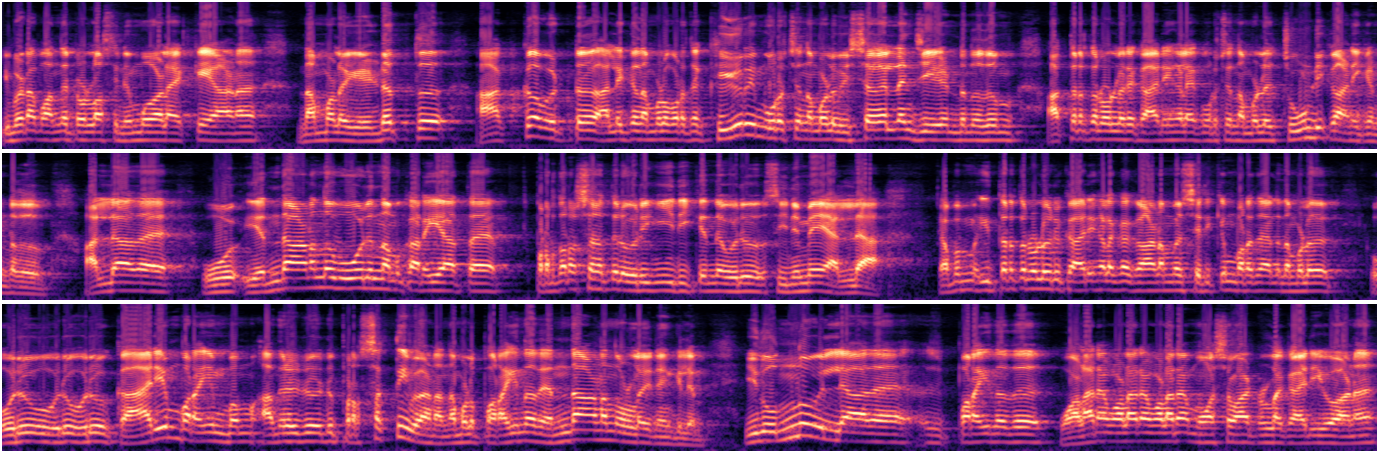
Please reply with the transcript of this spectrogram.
ഇവിടെ വന്നിട്ടുള്ള സിനിമകളൊക്കെയാണ് നമ്മൾ എടുത്ത് അക്കവിട്ട് അല്ലെങ്കിൽ നമ്മൾ പറഞ്ഞ കീറി മുറിച്ച് നമ്മൾ വിശകലനം ചെയ്യേണ്ടുന്നതും അത്തരത്തിലുള്ളൊരു കാര്യങ്ങളെക്കുറിച്ച് ചൂണ്ടിക്കാണിക്കേണ്ടതും. അല്ലാതെ എന്താണെന്ന് പോലും നമുക്കറിയാത്ത പ്രദർശനത്തിൽ ഒരുങ്ങിയിരിക്കുന്ന ഒരു സിനിമയല്ല. അപ്പം ഇത്തരത്തിലുള്ള ഒരു കാര്യങ്ങളൊക്കെ കാണുമ്പോൾ ശരിക്കും പറഞ്ഞാൽ നമ്മൾ ഒരു ഒരു ഒരു കാര്യം പറയുമ്പം അതിനൊരു ഒരു പ്രസക്തി വേണം. നമ്മൾ പറയുന്നത് എന്താണെന്നുള്ളതിനെങ്കിലും. ഇതൊന്നുമില്ലാതെ പറയുന്നത് വളരെ വളരെ വളരെ മോശമായിട്ടുള്ള കാര്യമാണ്.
